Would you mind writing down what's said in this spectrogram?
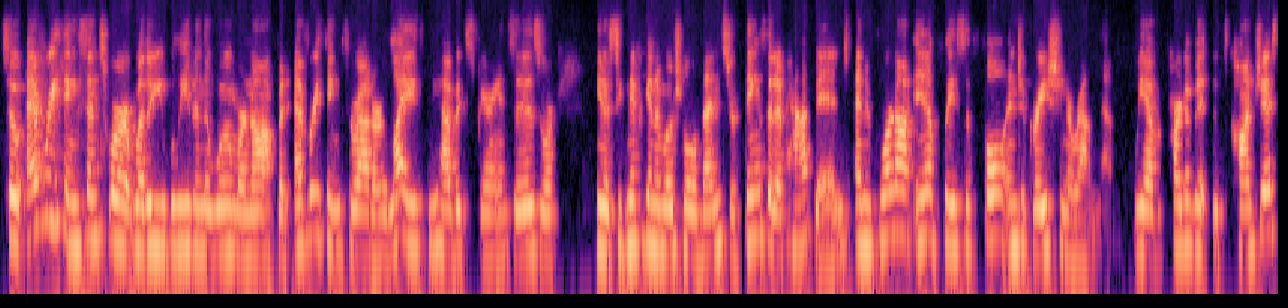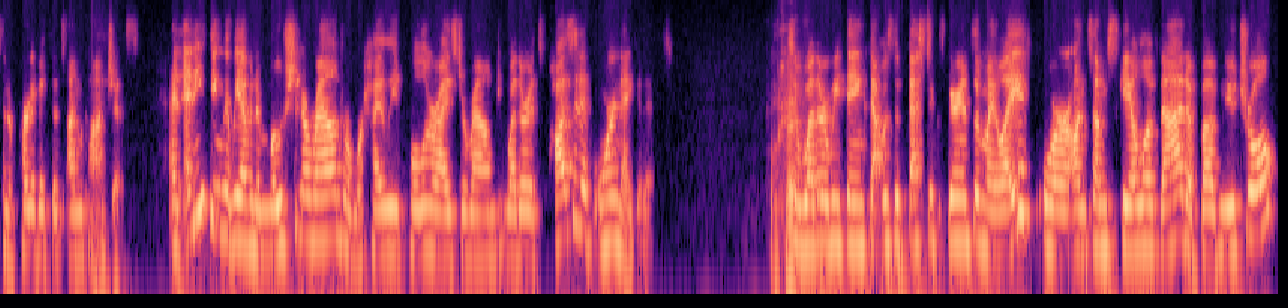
So everything, since we're whether you believe in the womb or not, but everything throughout our life, we have experiences or you know significant emotional events or things that have happened. And if we're not in a place of full integration around them, we have a part of it that's conscious and a part of it that's unconscious. And anything that we have an emotion around or we're highly polarized around, whether it's positive or negative. Okay. So whether we think that was the best experience of my life or on some scale of that above neutral,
